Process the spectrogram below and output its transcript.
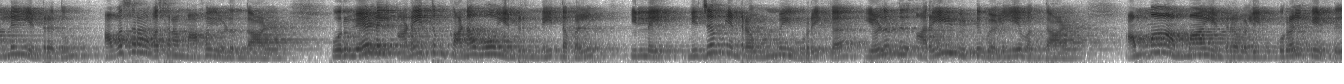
இல்லை என்றதும் அவசர அவசரமாக எழுந்தாள். ஒருவேளை அனைத்தும் கனவோ என்று நினைத்தவள் இல்லை நிஜம் என்ற உண்மை உரைக்க எழுந்து அறையை விட்டு வெளியே வந்தாள். அம்மா அம்மா என்றவளின் குரல் கேட்டு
